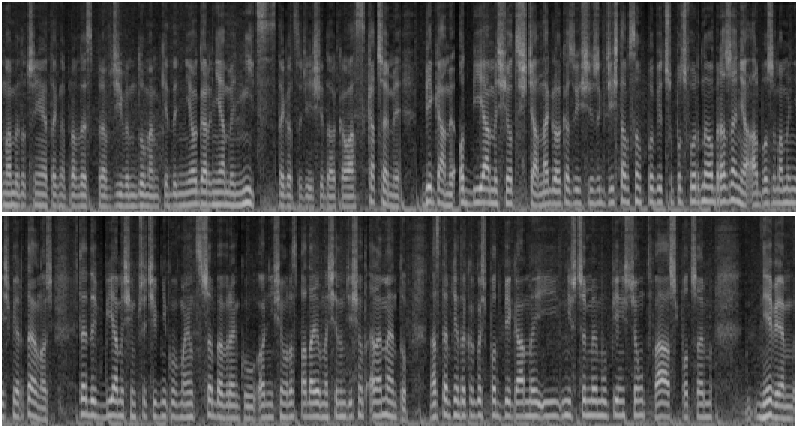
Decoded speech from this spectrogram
mamy do czynienia tak naprawdę z prawdziwym Dumem, kiedy nie ogarniamy nic z tego, co dzieje się dookoła, skaczemy, biegamy, odbijamy się od ścian, nagle okazuje się, że gdzieś tam są w powietrzu poczwórne obrażenia, albo że mamy nieśmiertelność. Wtedy wbijamy się przeciwników mając strzelbę w ręku, oni się rozpadają na 70 elementów. Następnie do kogoś podbiegamy i niszczymy mu pięścią twarz, po czym, nie wiem,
